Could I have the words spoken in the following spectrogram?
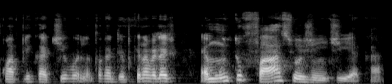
com o aplicativo olhando a carteira. Porque na verdade é muito fácil hoje em dia, cara.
